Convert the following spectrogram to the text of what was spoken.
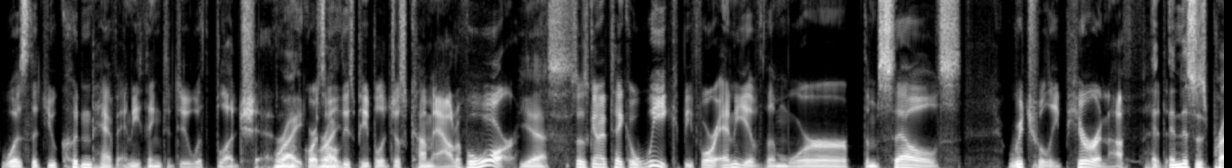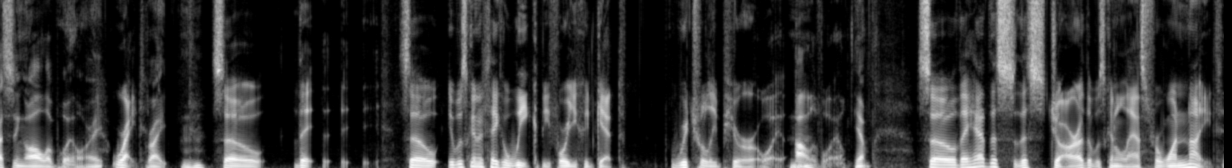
was that you couldn't have anything to do with bloodshed. And Right, Of course, all these people had just come out of a war. Yes. So it's going to take a week before any of them were themselves ritually pure enough. Had, And this is pressing olive oil, right? right. Right. hmm So they, so it was going to take a week before you could get ritually pure oil, olive oil. Yep. So they had this this jar that was going to last for one night,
